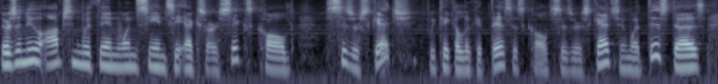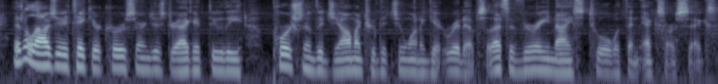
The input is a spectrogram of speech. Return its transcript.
there's a new option within OneCNC XR6 called Scissor Sketch. If we take a look at this, it's called Scissor Sketch. And what this does, it allows you to take your cursor and just drag it through the portion of the geometry that you want to get rid of. So that's a very nice tool within XR6.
